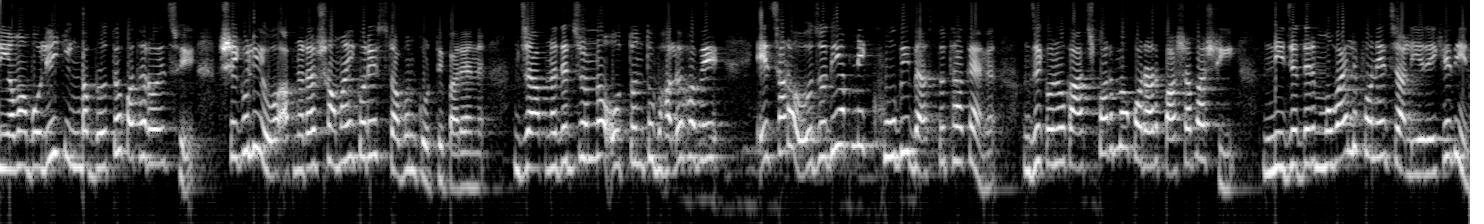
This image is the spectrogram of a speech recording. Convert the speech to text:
নিয়মাবলী কিংবা ব্রত কথা রয়েছে, সেগুলিও আপনারা সময় করে শ্রবণ করতে পারেন, যা আপনাদের জন্য অত্যন্ত ভালো হবে। এছাড়াও যদি আপনি খুবই ব্যস্ত থাকেন যে কোনো কাজকর্ম করার পাশাপাশি নিজেদের মোবাইল ফোনে চালিয়ে রেখে দিন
